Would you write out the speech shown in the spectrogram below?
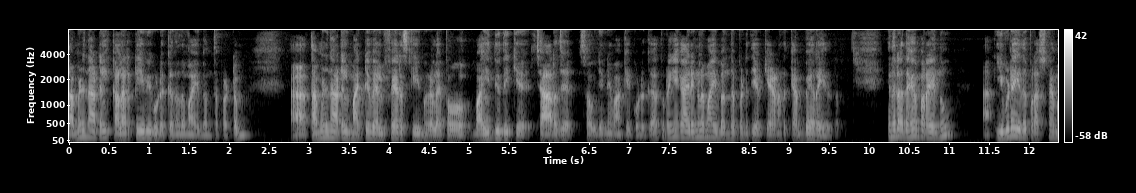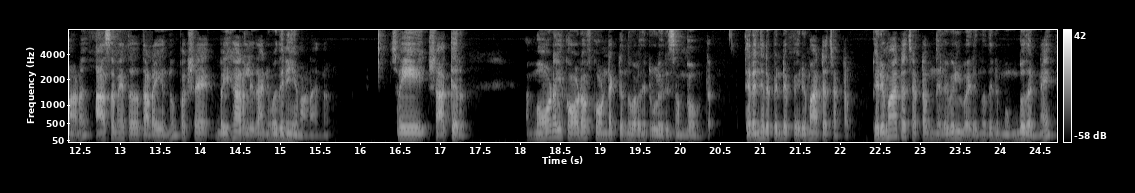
തമിഴ്നാട്ടിൽ കളർ ടി വി കൊടുക്കുന്നതുമായി ബന്ധപ്പെട്ടും തമിഴ്നാട്ടിൽ മറ്റ് വെൽഫെയർ സ്കീമുകൾ ഇപ്പോൾ വൈദ്യുതിക്ക് ചാർജ് സൗജന്യമാക്കി കൊടുക്കുക തുടങ്ങിയ കാര്യങ്ങളുമായി ബന്ധപ്പെടുത്തിയൊക്കെയാണ് അത് കമ്പയർ ചെയ്തത്. എന്നിട്ട് അദ്ദേഹം പറയുന്നു ഇവിടെ ഇത് പ്രശ്നമാണ് ആ സമയത്ത് അത് തടയുന്നു പക്ഷേ ബീഹാറിൽ ഇത് അനുവദനീയമാണ് എന്ന്. Shri Shakir model code of conduct എന്ന് പറഞ്ഞിട്ടുള്ള ഒരു സംഭവമുണ്ട്. തെരഞ്ഞെടുപ്പിന്റെ പെരുമാറ്റച്ചട്ടം. പെരുമാറ്റച്ചട്ടം നിലവിൽ വരുന്നതിന് മുമ്പ് തന്നെ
